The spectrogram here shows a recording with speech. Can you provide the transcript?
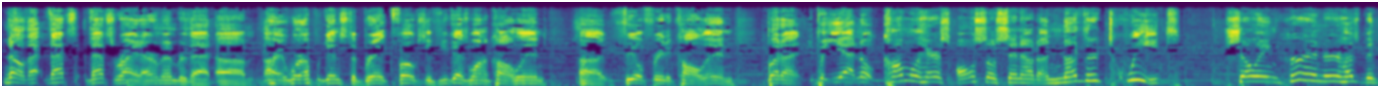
No, that that's that's right. I remember that. Um, all right, we're up against the break, folks. If you guys want to call in, uh, feel free to call in. But uh, but yeah, no. Kamala Harris also sent out another tweet showing her and her husband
